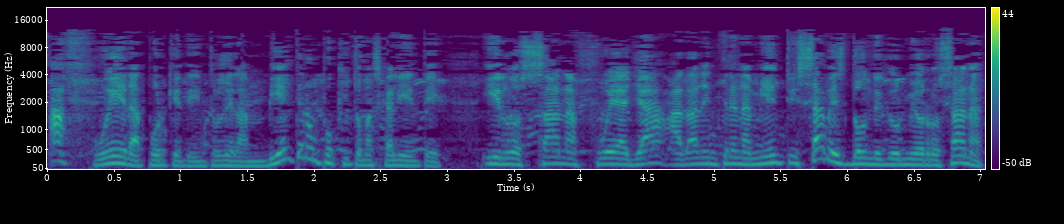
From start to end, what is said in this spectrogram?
afuera, porque dentro del ambiente era un poquito más caliente. Y Rosana fue allá a dar entrenamiento y ¿sabes dónde durmió Rosana?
